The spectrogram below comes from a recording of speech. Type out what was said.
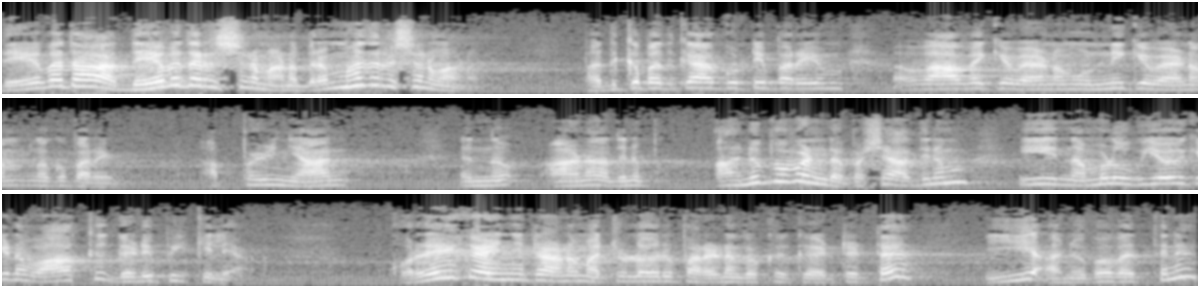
ദേവതാ ദേവദർശനമാണ് ബ്രഹ്മദർശനമാണ്. പതുക്കെ പതുക്കെ ആ കുട്ടി പറയും വാവയ്ക്ക് വേണം ഉണ്ണിക്ക് വേണം എന്നൊക്കെ പറയും. അപ്പോഴും ഞാൻ എന്ന് ആണ് അതിന് അനുഭവമുണ്ട്. പക്ഷെ അതിനും ഈ നമ്മൾ ഉപയോഗിക്കുന്ന വാക്ക് ഘടിപ്പിക്കില്ല. കുറെ കഴിഞ്ഞിട്ടാണ് മറ്റുള്ളവർ പറയണതൊക്കെ കേട്ടിട്ട് ഈ അനുഭവത്തിന്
